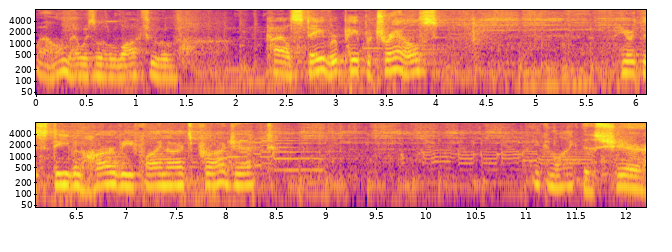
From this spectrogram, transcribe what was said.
Well, that was a little walkthrough of Kyle Staver, Paper Trails, here at the Steven Harvey Fine Arts Project. You can like this, share,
